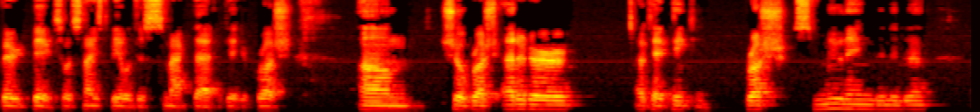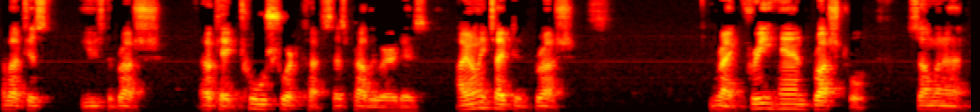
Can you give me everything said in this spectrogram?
very big, so it's nice to be able to just smack that and get your brush. Um, show brush editor. Okay, painting. Brush smoothing. Blah, blah, blah. How about just use the brush? Okay, tool shortcuts. That's probably where it is. I only typed in brush. Right, freehand brush tool. So I'm gonna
